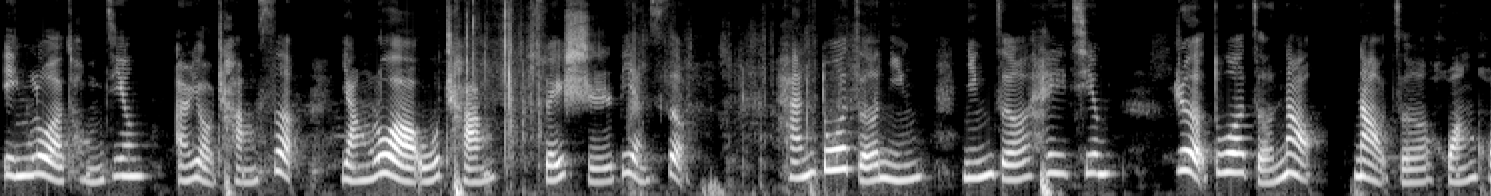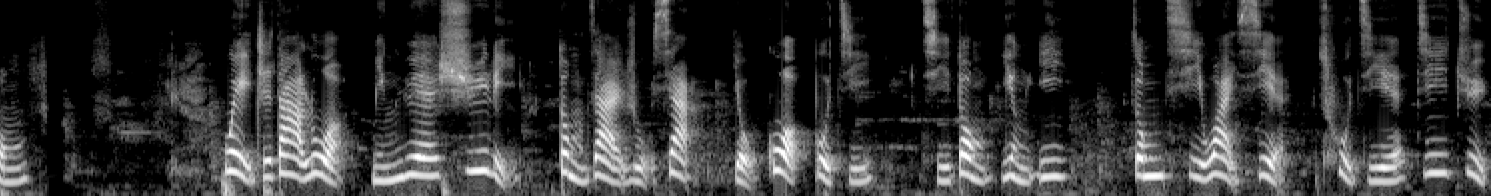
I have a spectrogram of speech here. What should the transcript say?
璎珞从经，而有常色。阳落无常，随时变色。寒多则凝，凝则黑青；热多则闹，闹则黄红。胃之大络，名曰虚里，动在乳下，有过不及，其动应一，宗气外泄，促结积聚，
